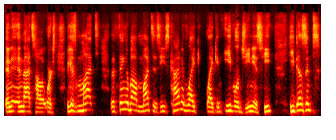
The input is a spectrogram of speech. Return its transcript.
And, and that's how it works. Because Mutt, the thing about Mutt is he's kind of like like an evil genius. He he doesn't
